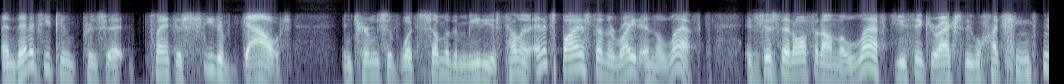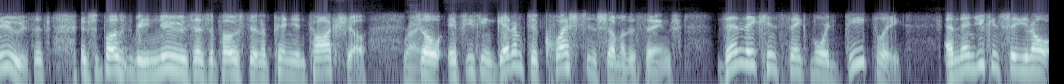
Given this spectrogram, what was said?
and then if you can present, plant a seed of doubt in terms of what some of the media is telling, them, and it's biased on the right and the left it's just that often on the left you think you're actually watching news. It's it's supposed to be news as opposed to an opinion talk show. Right. So if you can get them to question some of the things, then they can think more deeply, and then you can say, you know,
